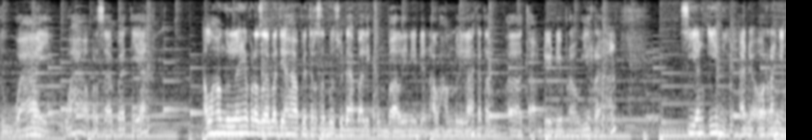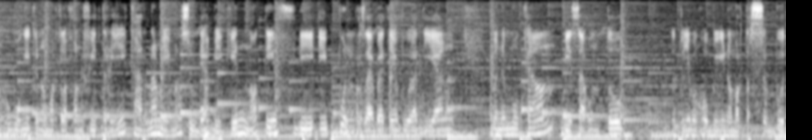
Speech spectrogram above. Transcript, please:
tuai. Wow persahabat ya Alhamdulillah ya para sahabat ya HP tersebut sudah balik kembali nih. Dan Alhamdulillah kata uh, Kak Dede Prawira Siang ini ada orang yang hubungi ke nomor telepon Fitri karena memang sudah bikin notif di IPUN persahabat ya buat yang menemukan bisa untuk tentunya menghubungi nomor tersebut.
